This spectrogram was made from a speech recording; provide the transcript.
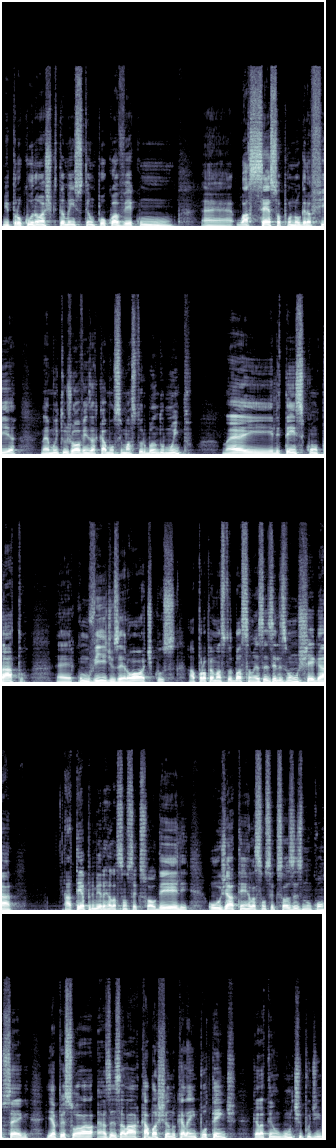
me procuram, acho que também isso tem um pouco a ver com é, o acesso à pornografia. Né? Muitos jovens acabam se masturbando muito né? e ele tem esse contato é, com vídeos eróticos, a própria masturbação, e às vezes eles vão chegar até a primeira relação sexual dele, ou já tem relação sexual, às vezes não consegue. E a pessoa, às vezes, ela acaba achando que ela é impotente, que ela tem algum tipo de,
